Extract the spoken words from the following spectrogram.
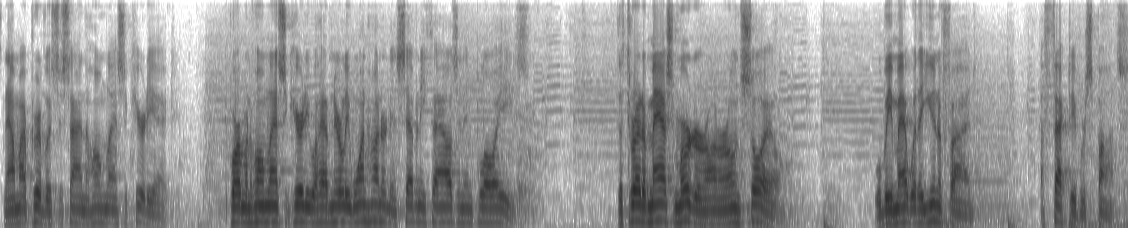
It's now my privilege to sign the Homeland Security Act. The Department of Homeland Security will have nearly 170,000 employees. The threat of mass murder on our own soil will be met with a unified, effective response.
